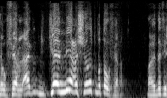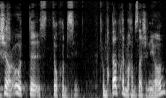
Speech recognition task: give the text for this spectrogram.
توفير الأكل جميع الشروط متوفرة. وهذا في شهر أوت 56 وبقى تقريبا 15 يوم.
